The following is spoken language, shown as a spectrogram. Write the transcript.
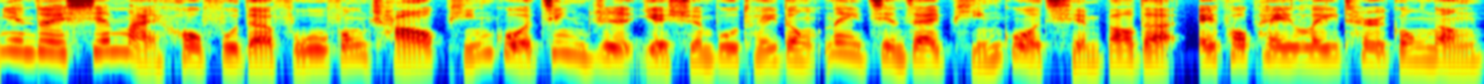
面对先买后付的服务风潮，苹果近日也宣布推动内建在苹果钱包的 Apple Pay Later 功能。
